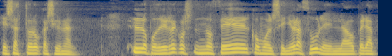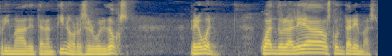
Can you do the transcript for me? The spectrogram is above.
es actor ocasional. Lo podréis reconocer como el señor azul en la ópera prima de Tarantino, Reservoir Dogs. Pero bueno, cuando la lea os contaré más.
